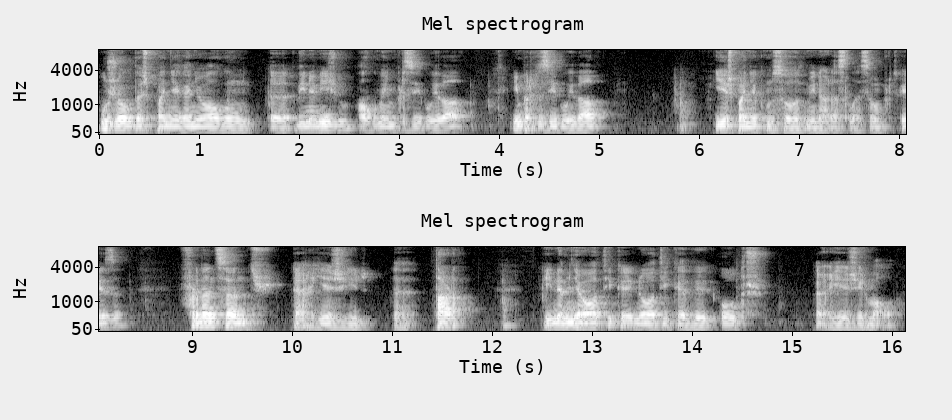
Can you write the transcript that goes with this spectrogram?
o jogo da Espanha ganhou algum uh, dinamismo, alguma imprevisibilidade, imprevisibilidade e a Espanha começou a dominar a seleção portuguesa. Fernando Santos a reagir uh, tarde e, na minha ótica e na ótica de outros, a reagir mal.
